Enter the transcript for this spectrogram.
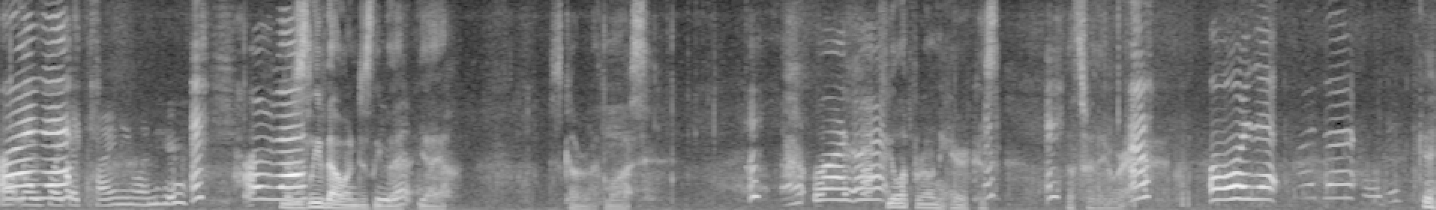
Oh, there's like a tiny one here. no, just leave that one. Just leave Leave that. it? Yeah, yeah. Just covered with moss. Feel up around here, because that's where they were. Okay.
